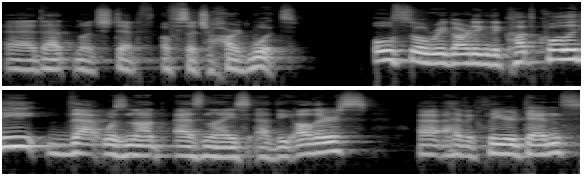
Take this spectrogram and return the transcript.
uh, that much depth of such a hard wood. Also, regarding the cut quality, that was not as nice as the others. Uh, I have a clear dent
